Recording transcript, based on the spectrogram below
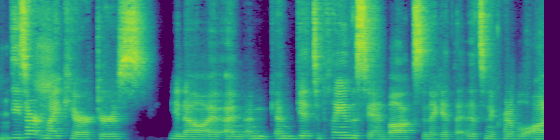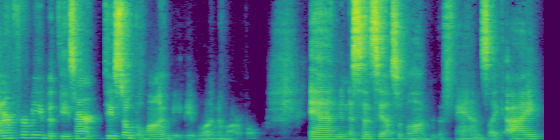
these aren't my characters. You know, I, I'm I'm I'm get to play in the sandbox, and I get that. It's an incredible honor for me. But these aren't. These don't belong to me. They belong to Marvel, and in a sense, they also belong to the fans. Like I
